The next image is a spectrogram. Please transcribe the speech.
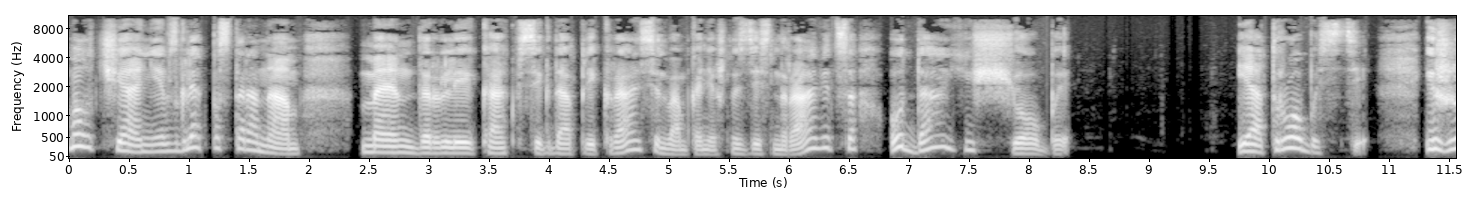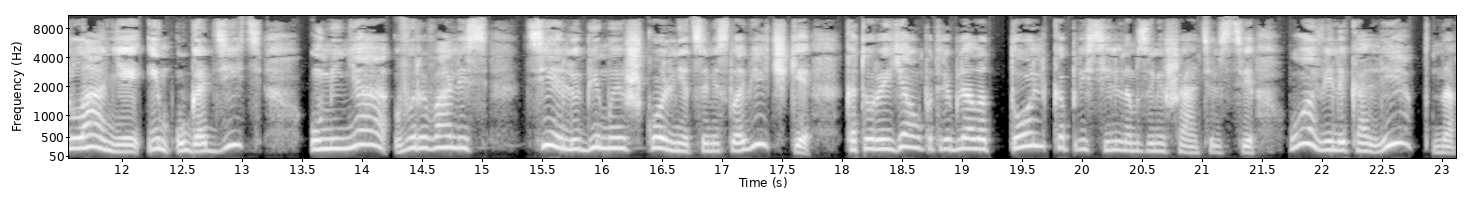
молчание, взгляд по сторонам. Мендерли, как всегда, прекрасен, вам, конечно, здесь нравится. О да, еще бы! И от робости, и желания им угодить у меня вырывались те любимые школьницами словечки, которые я употребляла только при сильном замешательстве. «О, великолепно!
